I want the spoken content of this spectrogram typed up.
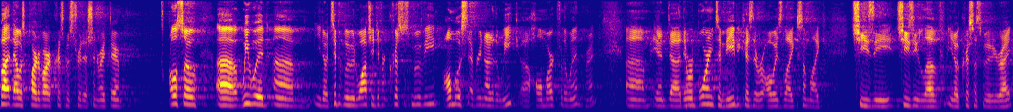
but that was part of our Christmas tradition right there. Also, uh, we would, um, you know, typically we would watch a different Christmas movie almost every night of the week, uh, Hallmark for the win, right? Um, and uh, they were boring to me because they were always like some like cheesy, cheesy love, you know, Christmas movie, right?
